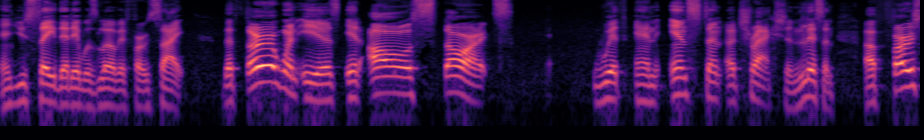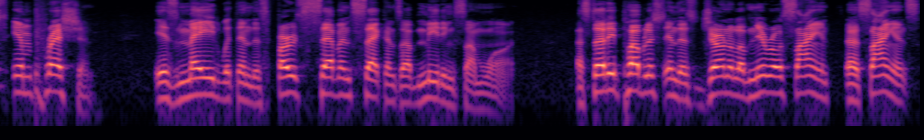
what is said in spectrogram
and you say that it was love at first sight. The third one is it all starts with an instant attraction. Listen, a first impression is made within the first seven seconds of meeting someone. A study published in this Journal of Neuroscience, uh, Science,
